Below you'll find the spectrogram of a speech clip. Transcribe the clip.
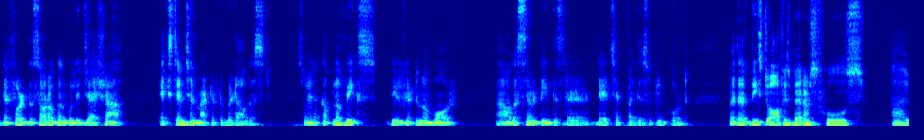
deferred the Sourav Ganguly Jay Shah extension matter to mid-August. So in a couple of weeks, we will get to know more. Uh, August 17th is the date set by the Supreme Court. Whether these two office bearers whose uh,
